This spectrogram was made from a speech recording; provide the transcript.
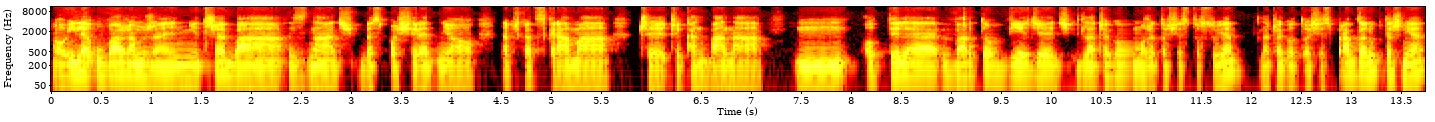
o ile uważam, że nie trzeba znać bezpośrednio na przykład Scrama czy, czy Kanbana, mm, o tyle warto wiedzieć, dlaczego może to się stosuje, dlaczego to się sprawdza lub też nie,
